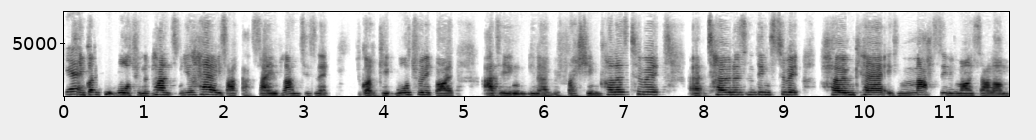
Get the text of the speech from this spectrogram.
Yeah. So you've got to keep watering the plants. Well, your hair is like that same plant, isn't it? You've got to keep watering it by adding, you know, refreshing colours to it, uh, toners and things to it. Home care is massive in my salon.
